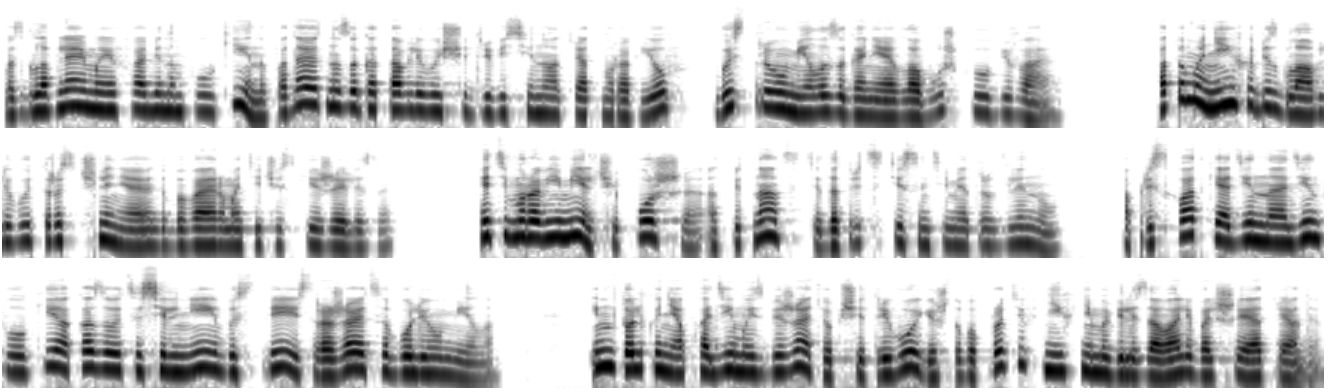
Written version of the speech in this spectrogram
Возглавляемые Фабином пауки нападают на заготавливающий древесину отряд муравьев, быстро и умело загоняя в ловушку и убивая. Потом они их обезглавливают и расчленяют, добывая ароматические железы. Эти муравьи мельче Порше от 15 до 30 см в длину а при схватке один на один пауки оказываются сильнее и быстрее и сражаются более умело. Им только необходимо избежать общей тревоги, чтобы против них не мобилизовали большие отряды.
